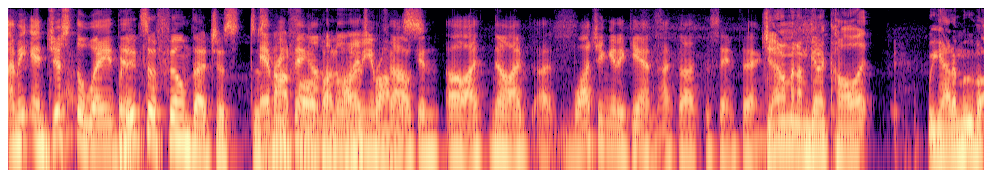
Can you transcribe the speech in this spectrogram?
I mean, and just the way that but it's a film that just does not everything fall on the upon on its Millennium promise. Falcon. Oh, I no, I, I watching it again. I thought the same thing. Gentlemen, I'm going to call it. We got to move on.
